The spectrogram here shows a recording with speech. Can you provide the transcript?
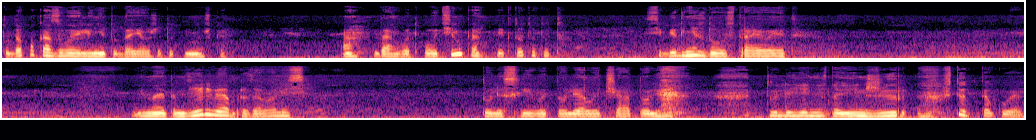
Туда показываю или не туда? Я уже тут немножко... А, да, вот паутинка, и кто-то тут себе гнездо устраивает. И на этом дереве образовались то ли сливы, то ли алыча, то ли, то ли, я не знаю, инжир. Что это такое?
